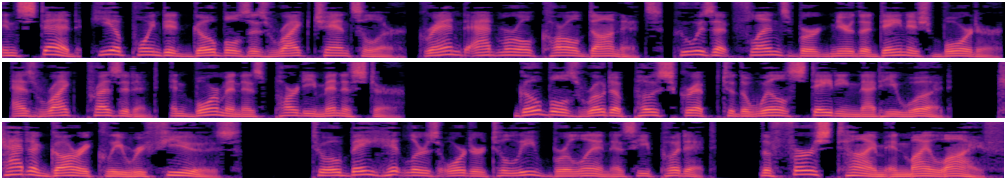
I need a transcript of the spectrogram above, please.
Instead, he appointed Goebbels as Reich Chancellor, Grand Admiral Karl Donitz, who was at Flensburg near the Danish border, as Reich President, and Bormann as Party Minister. Goebbels wrote a postscript to the will stating that he would categorically refuse to obey Hitler's order to leave Berlin as he put it the first time in my life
